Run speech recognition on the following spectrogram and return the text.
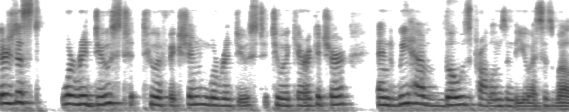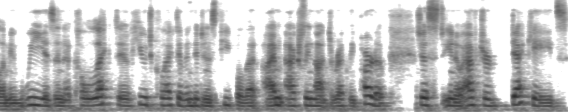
There's just we're reduced to a fiction, we're reduced to a caricature. And we have those problems in the US as well. I mean, we, as in a collective, huge collective Indigenous people that I'm actually not directly part of, just, you know, after decades,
